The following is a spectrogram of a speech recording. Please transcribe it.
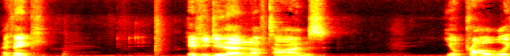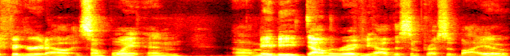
I think if you do that enough times, you'll probably figure it out at some point, and uh, maybe down the road you have this impressive bio.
